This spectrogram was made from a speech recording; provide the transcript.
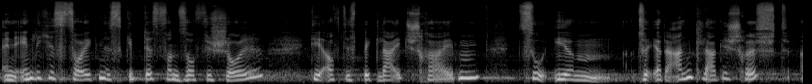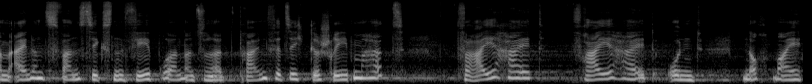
Ein ähnliches Zeugnis gibt es von Sophie Scholl, die auf das Begleitschreiben zu, ihrem, zu ihrer Anklageschrift am 21. Februar 1943 geschrieben hat. Freiheit Freiheit und nochmal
